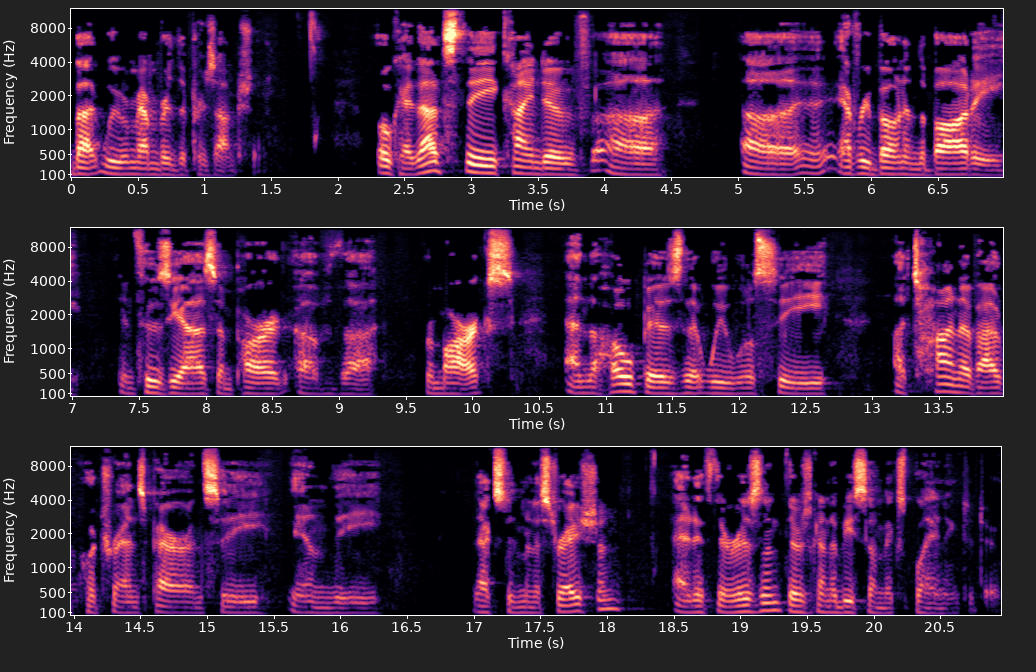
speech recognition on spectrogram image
But we remember the presumption. Okay, that's the kind of uh, uh, every bone in the body enthusiasm part of the remarks. And the hope is that we will see a ton of output transparency in the next administration. And if there isn't, there's going to be some explaining to do.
